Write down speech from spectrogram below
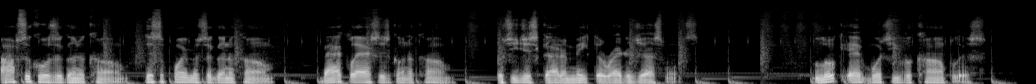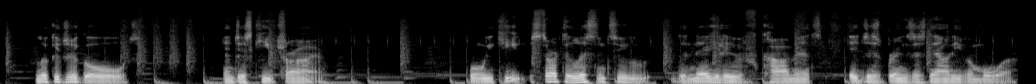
Obstacles are going to come, disappointments are going to come, backlash is going to come, but you just got to make the right adjustments. Look at what you've accomplished, look at your goals, and just keep trying. When we keep start to listen to the negative comments, it just brings us down even more.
